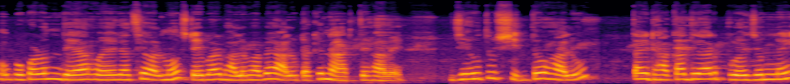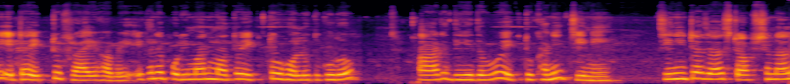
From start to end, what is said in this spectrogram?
উপকরণ দেয়া হয়ে গেছে অলমোস্ট এবার ভালোভাবে আলুটাকে নাড়তে হবে। যেহেতু সিদ্ধ আলু তাই ঢাকা দেওয়ার প্রয়োজন নেই, এটা একটু ফ্রাই হবে। এখানে পরিমাণ মতো একটু হলুদ গুঁড়ো আর দিয়ে দেবো একটুখানি চিনি। চিনিটা জাস্ট অপশনাল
